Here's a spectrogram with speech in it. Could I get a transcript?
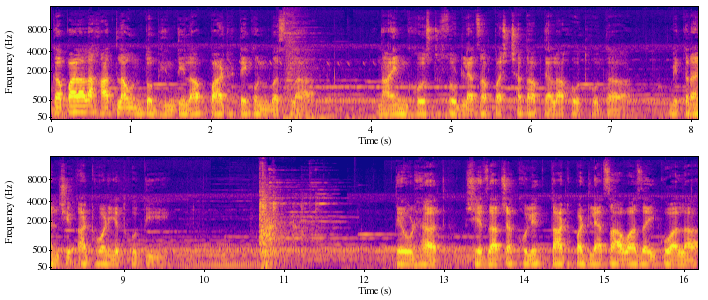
कपाळाला हात लावून तो भिंतीला पाठ टेकून बसला. नाईन घोस्ट सोडल्याचा पश्चाताप त्याला होत होता. मित्रांची आठवण येत होती. तेवढ्यात शेजारच्या खोलीत ताट पडल्याचा आवाज ऐकू आला.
